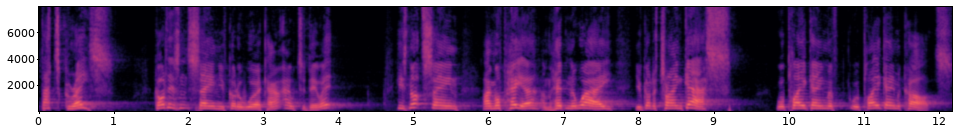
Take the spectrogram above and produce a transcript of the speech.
That's grace. God isn't saying you've got to work out how to do it. He's not saying, I'm up here, I'm hidden away, you've got to try and guess. We'll play a game of, we'll play a game of cards.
